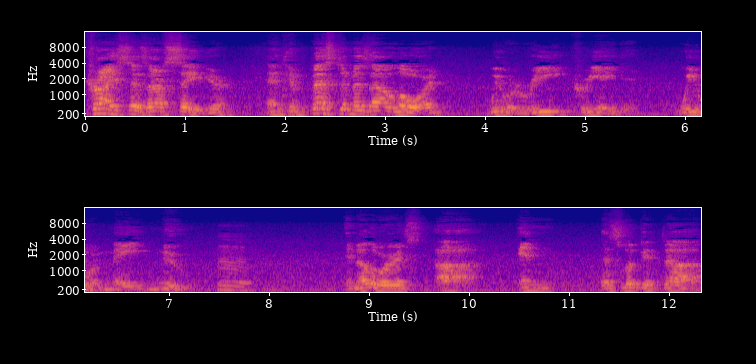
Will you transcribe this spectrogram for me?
Christ as our Savior and confessed Him as our Lord, we were recreated. We were made new. Mm. In other words, uh, in let's look at uh,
